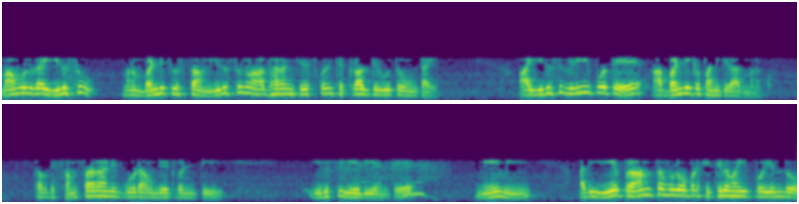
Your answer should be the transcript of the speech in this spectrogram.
మామూలుగా ఇరుసు మనం బండి చూస్తాం ఇరుసును ఆధారం చేసుకొని చక్రాలు తిరుగుతూ ఉంటాయి. ఆ ఇరుసు విరిగిపోతే ఆ బండికి పనికిరాదు మనకు. కాబట్టి సంసారానికి కూడా ఉండేటువంటి ఇరుసు ఏది అంటే నేమి అది ఏ ప్రాంతం లోపల శిథిలమైపోయిందో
